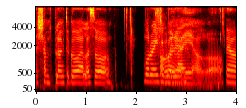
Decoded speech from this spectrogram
er kjempelangt å gå, eller så må du egentlig bare veier og ja.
